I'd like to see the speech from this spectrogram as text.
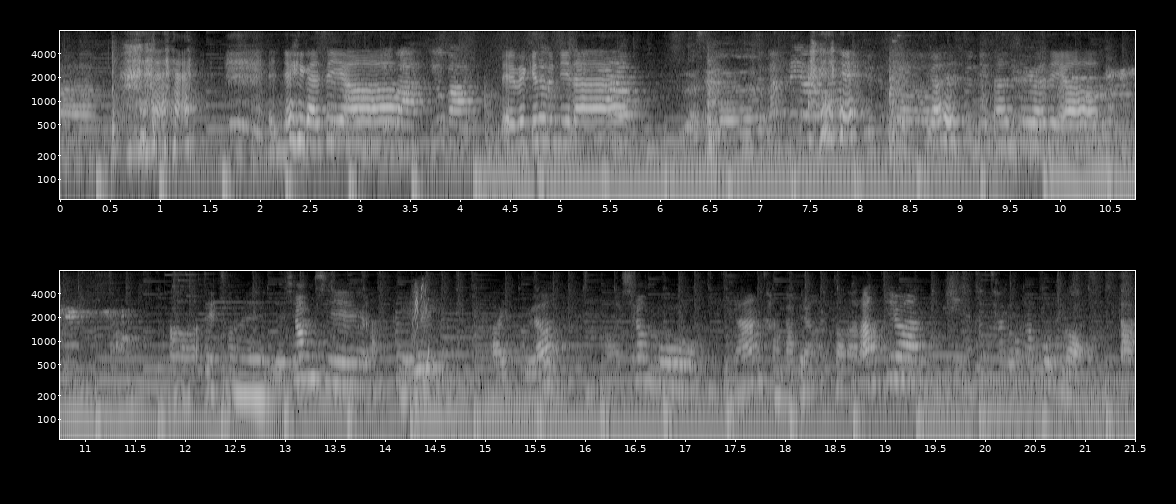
안녕히 가세요. 유바, 유바. 내일 뵙겠습니다. 수고하세요. 수고하셨습니다. 수고하세요. 어, 네, 저는 이제 실험실 앞에 와 있고요. 어, 실험복이랑 장갑이랑 안전화랑 필요한 PPE는 다 착용하고 돌아왔습니다.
